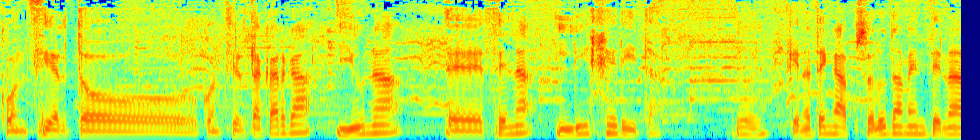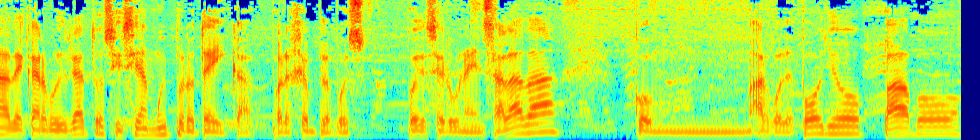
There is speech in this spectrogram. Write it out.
con cierto con cierta carga y una eh, cena ligerita que no tenga absolutamente nada de carbohidratos y sea muy proteica. Por ejemplo, pues puede ser una ensalada con algo de pollo, pavo,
